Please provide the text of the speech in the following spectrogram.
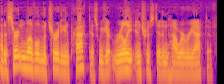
at a certain level of maturity and practice, we get really interested in how we're reactive.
